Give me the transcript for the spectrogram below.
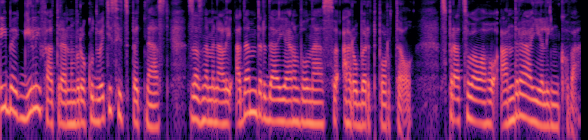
Príbeh Gili Fatran v roku 2015 zaznamenali Adam Drda, Jan Vlnás a Robert Portel. Spracovala ho Andrea Jelinková.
